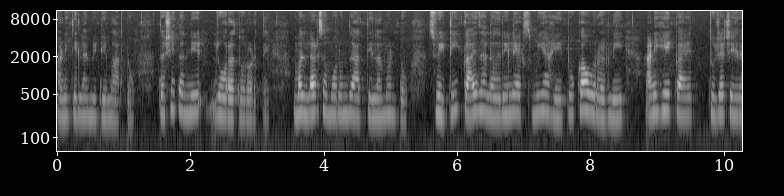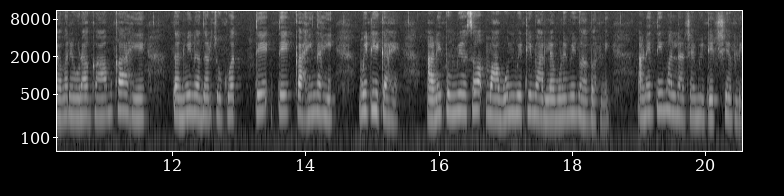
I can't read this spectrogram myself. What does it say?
आणि तिला मिठी मारतो. तशी त्यांनी जोरात ओरडते. मल्हार समोरून जात तिला म्हणतो स्वीटी काय झालं? रिलॅक्स मी आहे. तू का ओरडली? आणि हे काय? तुझ्या चेहऱ्यावर एवढा घाम का आहे तन्वी नजर चुकवत ते ते काही नाही. मी ठीक आहे. आणि तुम्ही असं मागून मिठी मारल्यामुळे मी घाबरली. आणि ती मल्हारच्या मिठीत शिरली.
